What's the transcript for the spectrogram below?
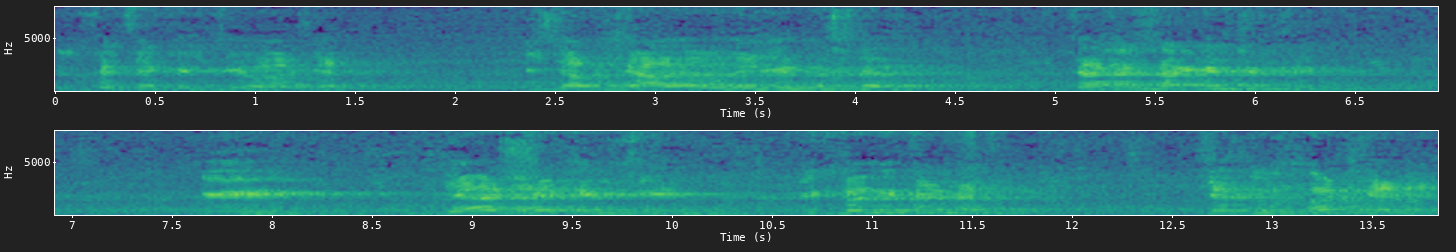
तुमच्या किमती वाढल्या तिच्या आमच्या आयुर्वेदिक असल्या त्यांना सांगितले की गॅसच्या किमती मी कमी करणार त्या दुप्पट केल्या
